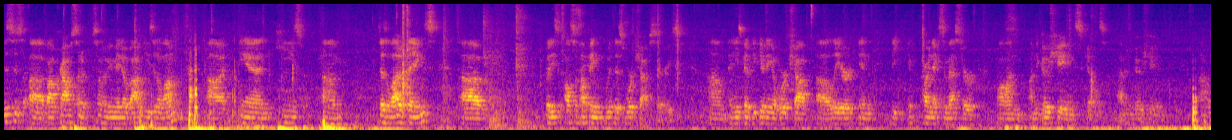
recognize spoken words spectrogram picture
this is uh, Bob Kraus, of, some of you may know Bob, he's an alum, uh, and he's um, does a lot of things, uh, but he's also helping with this workshop series. Um, and he's going to be giving a workshop uh, later in the in probably next semester on, on negotiating skills, how to negotiate um,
